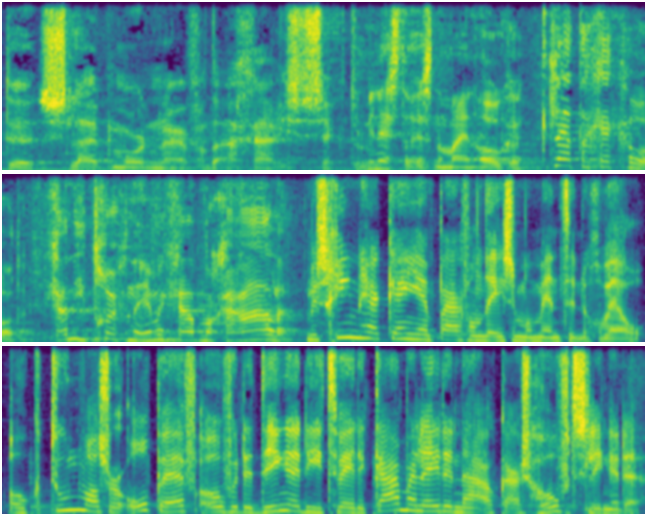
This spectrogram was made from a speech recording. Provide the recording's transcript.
de sluipmoordenaar van de agrarische De sector. minister is naar mijn ogen klettergek geworden. Ik ga niet terugnemen, ik ga het nog herhalen. Misschien herken je een paar van deze momenten nog wel. Ook toen was er ophef over de dingen die Tweede Kamerleden naar elkaars hoofd slingerden.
